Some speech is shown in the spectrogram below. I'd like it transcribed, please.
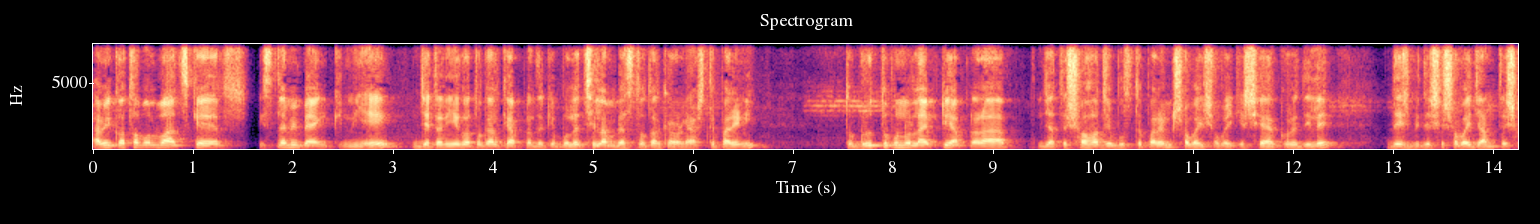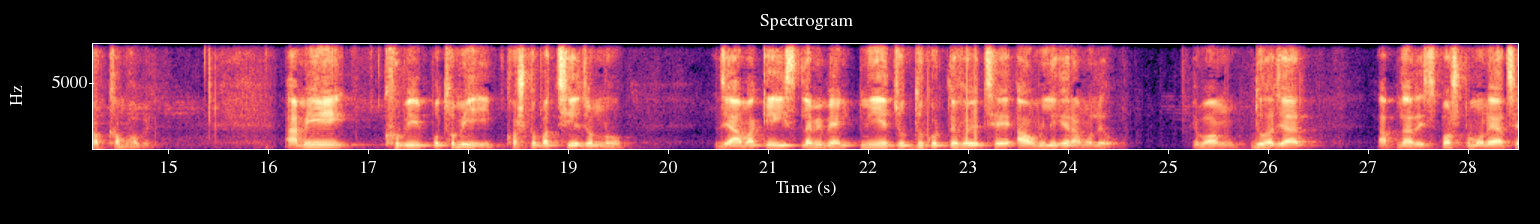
আমি কথা বলব আজকের ইসলামী ব্যাংক নিয়ে, যেটা নিয়ে গতকালকে আপনাদেরকে বলেছিলাম, ব্যস্ততার কারণে আসতে পারিনি। তো গুরুত্বপূর্ণ লাইভটি আপনারা যাতে সহজে বুঝতে পারেন, সবাই সবাইকে শেয়ার করে দিলে দেশ বিদেশে সবাই জানতে সক্ষম হবে। আমি খুবই প্রথমেই কষ্ট পাচ্ছি এজন্য যে আমাকে ইসলামী ব্যাংক নিয়ে যুদ্ধ করতে হয়েছে আওয়ামী লীগের আমলেও এবং দু হাজার আপনার স্পষ্ট মনে আছে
